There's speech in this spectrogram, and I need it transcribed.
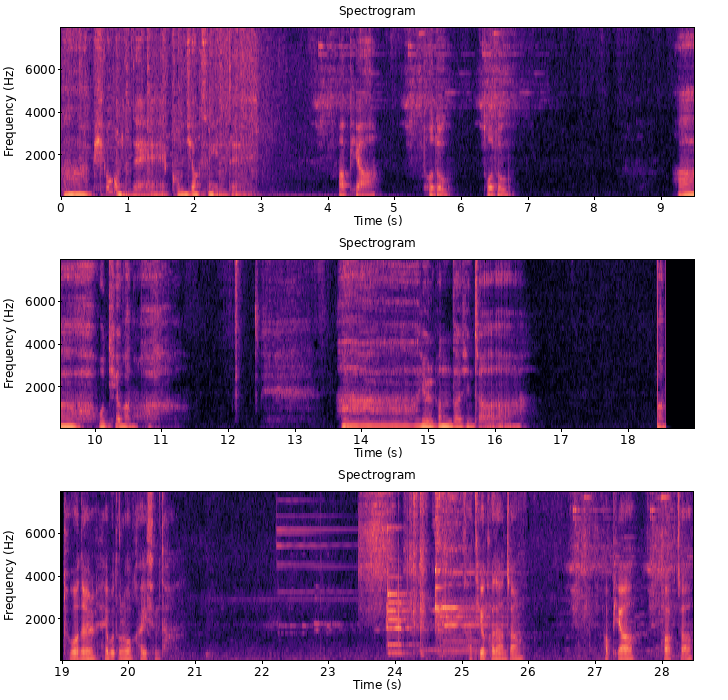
아, 필요가 없는데, 검시 학생인데, 마피아, 도둑, 도둑. 아, 오티어 가노. 아, 열받는다, 진짜. 두 번을 해보도록 하겠습니다. 4티어 카드 한 장. 마피아, 과학자,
